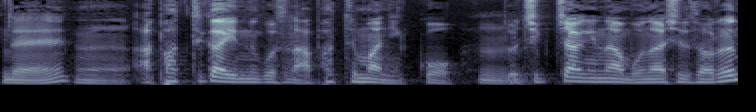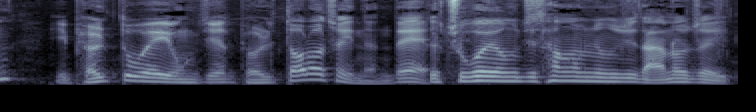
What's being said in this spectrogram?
네. 어, 아파트가 있는 곳은 아파트만 있고 음. 또 직장이나 문화시설은 이 별도의 용지에 별 떨어져 있는데 그 주거 용지, 상업 용지 나눠져 있죠.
